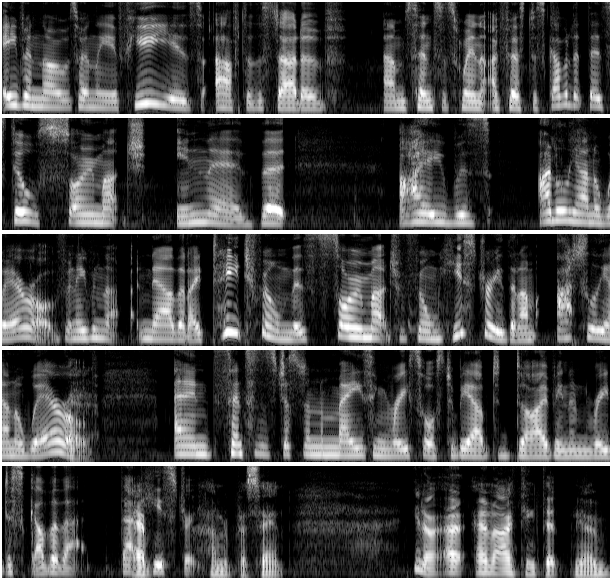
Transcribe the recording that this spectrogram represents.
even though it was only a few years after the start of um, Senses when I first discovered it, there's still so much in there that I was utterly unaware of. And even now that I teach film, there's so much of film history that I'm utterly unaware of. Yeah. And Senses is just an amazing resource to be able to dive in and rediscover that that Ab- history. Hundred percent. You know, and I think that you know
